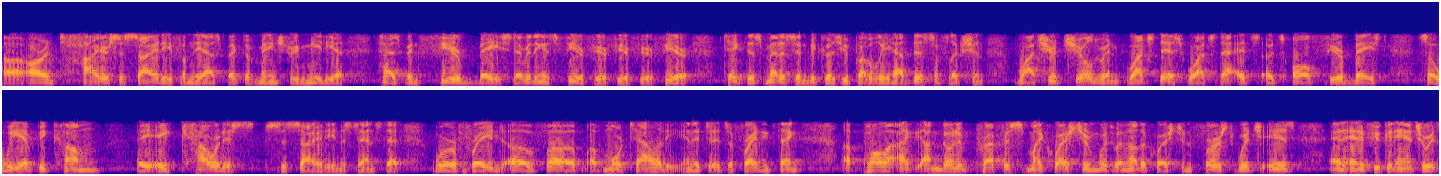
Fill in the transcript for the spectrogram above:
uh, our entire society, from the aspect of mainstream media, has been fear-based. Everything is fear, fear, fear, fear, fear. Take this medicine because you probably have this affliction. Watch your children. Watch this. Watch that. It's it's all fear-based. So we have become a, a cowardice society in a sense that we're afraid of uh, of mortality, and it's it's a frightening thing. Uh, Paola, I, I'm going to preface my question with another question first, which is, and, and if you can answer it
